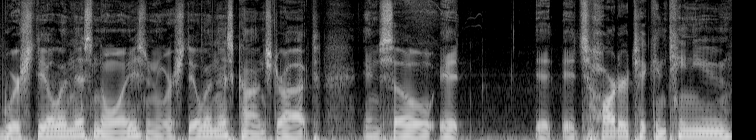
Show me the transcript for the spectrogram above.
we're still in this noise and we're still in this construct, and so it it it's harder to continue,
